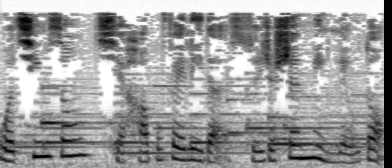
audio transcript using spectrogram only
我轻松且毫不费力地随着生命流动。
